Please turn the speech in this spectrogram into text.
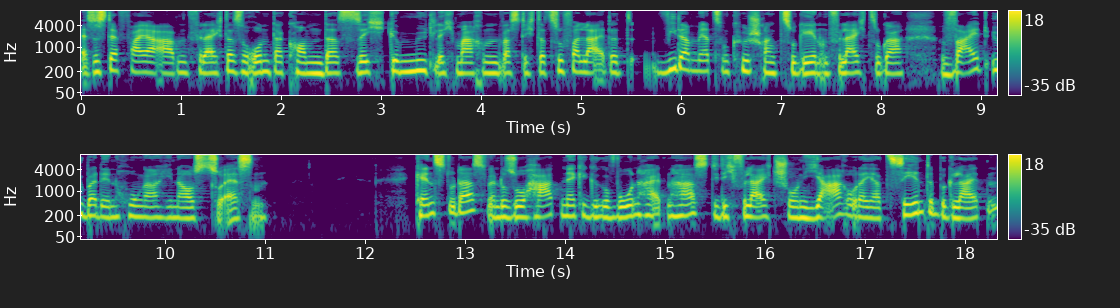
Es ist der Feierabend, vielleicht das Runterkommen, das sich gemütlich machen, was dich dazu verleitet, wieder mehr zum Kühlschrank zu gehen und vielleicht sogar weit über den Hunger hinaus zu essen. Kennst du das, wenn du so hartnäckige Gewohnheiten hast, die dich vielleicht schon Jahre oder Jahrzehnte begleiten?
